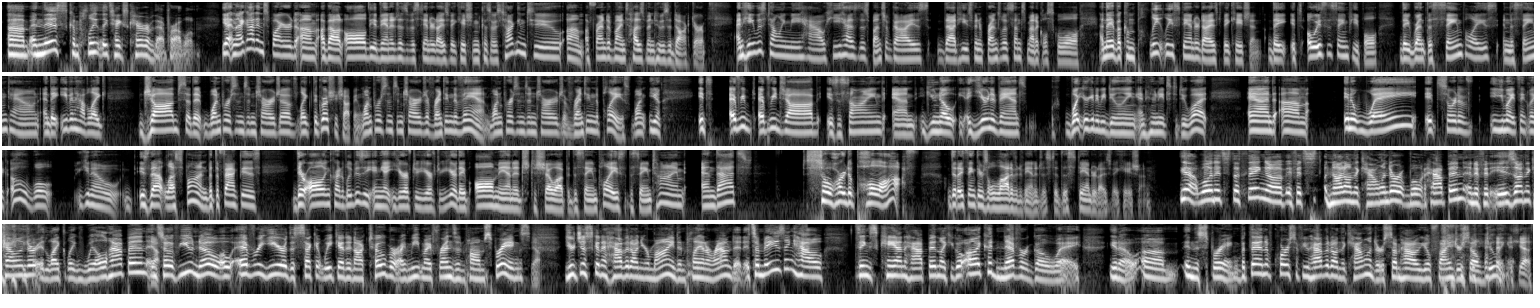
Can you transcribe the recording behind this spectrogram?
Um, and this completely takes care of that problem. Yeah, and I got inspired um, about all the advantages of a standardized vacation because I was talking to um, a friend of mine's husband who is a doctor. And he was telling me how he has this bunch of guys that he's been friends with since medical school, and they have a completely standardized vacation. They it's always the same people. They rent the same place in the same town, and they even have like jobs so that one person's in charge of like the grocery shopping, one person's in charge of renting the van, one person's in charge of renting the place. One, you know, it's every every job is assigned and you know a year in advance what you're going to be doing and who needs to do what. And um, in a way it's sort of you might think like oh well you know is that less fun? But the fact is they're all incredibly busy and yet year after year after year they've all managed to show up at the same place at the same time and that's so hard to pull off that i think there's a lot of advantages to this standardized vacation Yeah, well, and it's the thing of if it's not on the calendar, it won't happen. And if it is on the calendar, it likely will happen. And Yeah. so if you know, oh, every year, the second weekend in October, I meet my friends in Palm Springs, Yeah. you're just going to have it on your mind and plan around it. It's amazing how things can happen. Like you go, oh, I could never go away. You know, um, in the spring. But then, of course, if you have it on the calendar, somehow you'll find yourself doing it. yes.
